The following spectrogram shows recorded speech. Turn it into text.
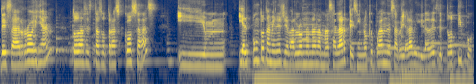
desarrollan todas estas otras cosas y, mm, y el punto también es llevarlo no nada más al arte, sino que puedan desarrollar habilidades de todo tipo.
